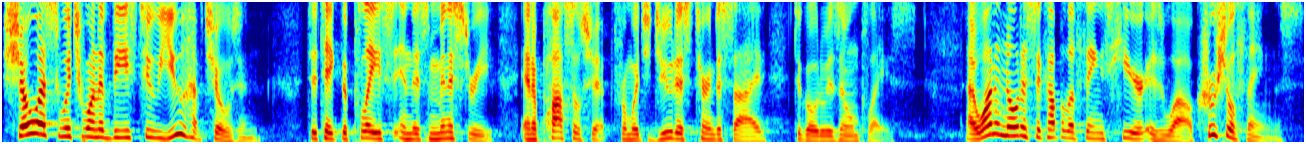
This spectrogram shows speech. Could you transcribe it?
show us which one of these two you have chosen to take the place in this ministry and apostleship from which Judas turned aside to go to his own place. I want to notice a couple of things here as well, crucial things.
